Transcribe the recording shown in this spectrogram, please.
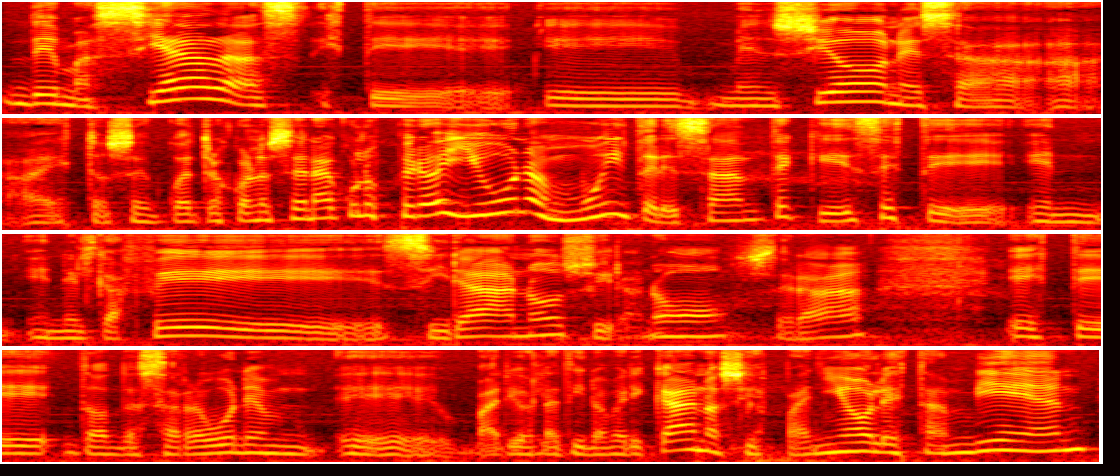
demasiadas este, eh, menciones a, estos encuentros con los cenáculos, pero hay una muy interesante que es este en, el café Cirano, Cirano será, este, donde se reúnen eh, varios latinoamericanos y españoles también,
